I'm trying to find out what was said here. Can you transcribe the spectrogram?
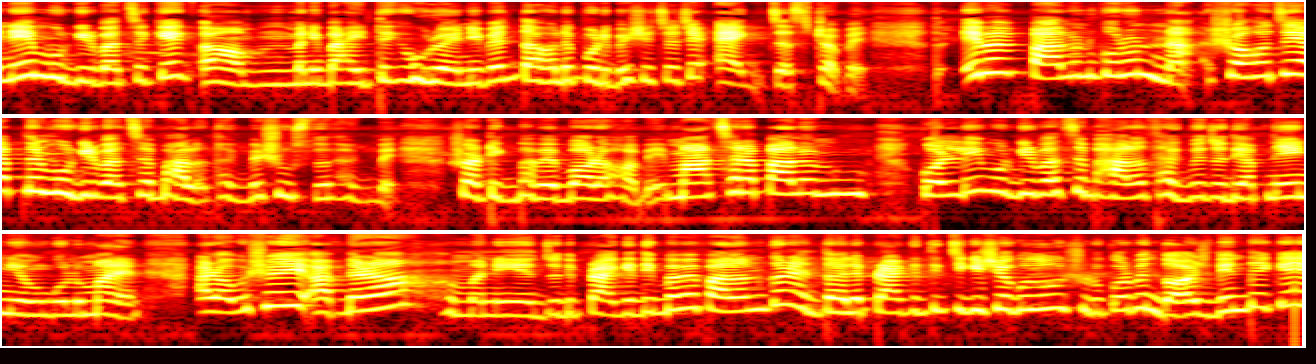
এনে মুরগির বাচ্চাকে মানে বাহির থেকে ঘুরিয়ে নেবেন, তাহলে পরিবেশের সাথে অ্যাডজাস্ট হবে। তো এভাবে পালন করুন না, সহজেই আপনার মুরগির বাচ্চা ভালো থাকবে, সুস্থ থাকবে, সঠিকভাবে বড় হবে। মা ছাড়া পালন করলেই মুরগির বাচ্চা ভালো থাকবে যদি আপনি এই নিয়মগুলো মানেন। আর অবশ্যই আপনারা মানে যদি প্রাকৃতিকভাবে পালন করেন, তাহলে প্রাকৃতিক চিকিৎসাগুলো শুরু করবেন দশ দিন থেকে।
